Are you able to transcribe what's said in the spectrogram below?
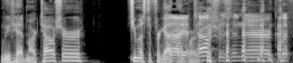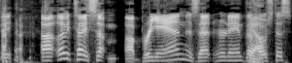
We've had Mark Tauscher. She must have forgot Uh, that yeah, part. Tausch was in there, Cliffy. Uh, let me tell you something. Uh, Brienne, is that her name, the Yeah. hostess?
